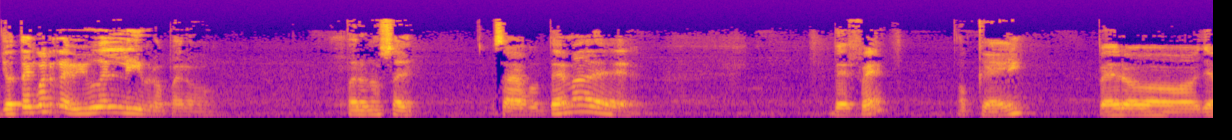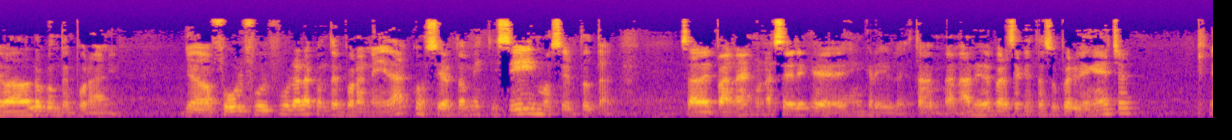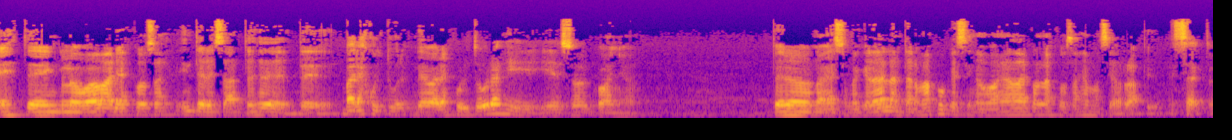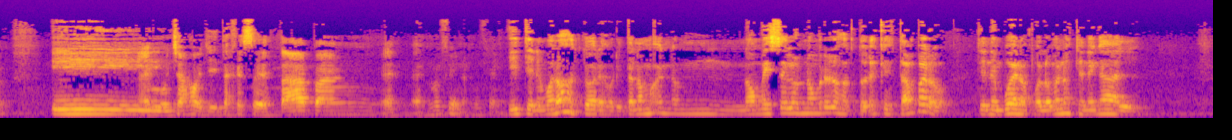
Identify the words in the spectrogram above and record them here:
yo tengo el review del libro, pero pero no sé. O sea, es un tema de... de fe, Ok. pero llevado a lo contemporáneo. Llevado full, full, full a la contemporaneidad con cierto misticismo, cierto tal. O sea, de pana es una serie que es increíble. Está, a, a mí me parece que está súper bien hecha. Este, engloba varias cosas interesantes de, de, Varias culturas. de varias culturas y, y eso, coño. Pero no, eso, no quiero adelantar más porque si no van a dar con las cosas demasiado rápido. Exacto. Y, Hay muchas joyitas que se destapan. Es, es muy fino, es muy fino. y tiene buenos actores. Ahorita no, no, no me sé los nombres de los actores que están, pero tienen buenos. Por lo menos tienen al,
